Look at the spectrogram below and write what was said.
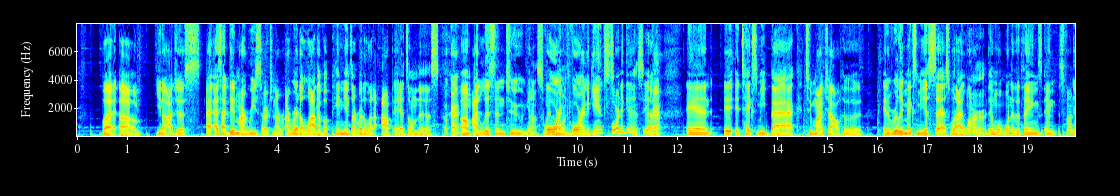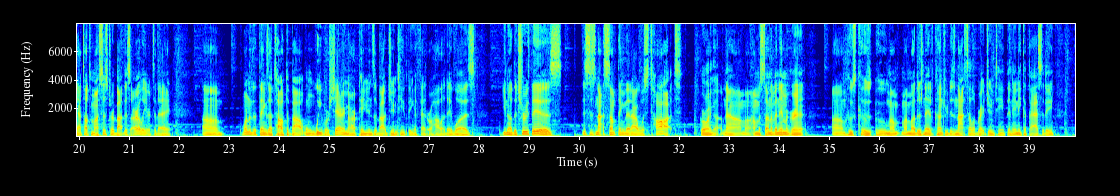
but um, you know, I just as I did my research and I, I read a lot of opinions. I read a lot of op eds on this. Okay. Um, I listened to you know Sway in the For for and against. for and against yeah Okay. and it, it takes me back to my childhood and it really makes me assess what i learned and one one of the things and it's funny i talked to my sister about this earlier today um, one of the things i talked about when we were sharing our opinions about juneteenth being a federal holiday was you know the truth is this is not something that i was taught growing up now i'm a, I'm a son of an immigrant um, who's, who's who my, my mother's native country does not celebrate Juneteenth in any capacity.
